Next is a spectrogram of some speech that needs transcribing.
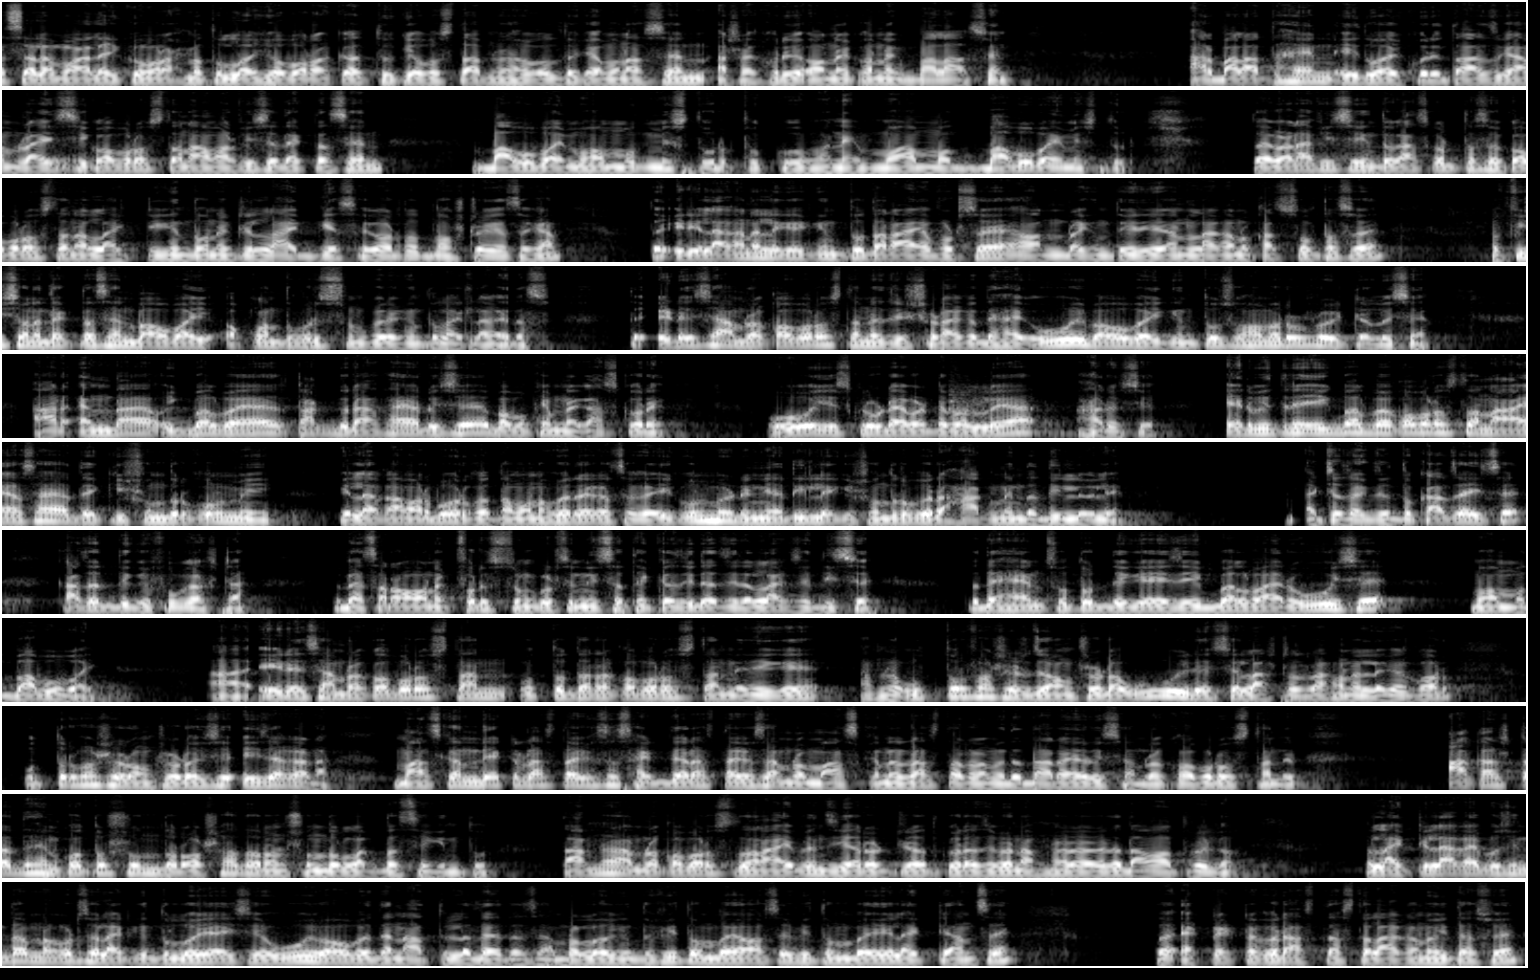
আসসালামু আলাইকুম রহমতুল্লাহি বরাকাতু। কি অবস্থা? আপনার সকল তো কেমন আছেন? আশা করি অনেক অনেক ভালো আছেন। আর বালা থাকেন, এই দোয়াই করে। তো আজকে আমরা আইসি কবরস্থান, আমার পিছে দেখতেছেন বাবুভাই মোহাম্মদ মিস্তুর, থুকু মানে মোহাম্মদ বাবুভাই মিস্তুর। তো এবার অফিসে কিন্তু কাজ করতেছে কবরস্থানের লাইটটি কিন্তু অনেকটি লাইট গেছে অর্থাৎ নষ্ট হয়ে গেছে তো এটি লাগানো লেগে কিন্তু তারা আয়া পড়ছে, আমরা কিন্তু এটি লাগানো কাজ চলতেছে। তো পিছনে দেখতেছেন বাবু ভাই অক্লান্ত পরিশ্রম করে কিন্তু লাইট লাগাইতেছে। তো এটা হচ্ছে আমরা কবরস্থানের দৃশ্যটা আগে দেখাই। ওই বাবু ভাই কিন্তু সোহামের উপর ইটা লইছে। আর এন্দা ইকবাল ভাইয়া তাক দূরে হাথায় রইছে বাবু কেমনে কাজ করে? ওই স্ক্রু ড্রাইভার টাইভার লইয়া হারইছে। এর ভিতরে ইকবাল ভাই কবরস্থান আয়া দে কি সুন্দর কলমি? এলাকা আমার বউর কথা মনে হয়ে গেছে। এই কলমিটা নিয়ে দিলে কি সুন্দর করে হাক নেন্দা দিল হইলে? আচ্ছা যাক, যেহেতু কাজে আইছে, কাজের দিকে ফোকাসটা বেচারা অনেক পরিশ্রম করছে, নিচে থেকে যেটা যেটা লাগছে, দিছে। তো দেখেন চতুর্দিকে এই যে ইকবাল ভাই রুইছে মোহাম্মদ বাবু ভাই। এই রয়েছে আমরা কবরস্থান উত্তরধারা কবরস্থান, এদিকে আপনার উত্তর পাশের যে অংশটা, উই রয়েছে লাস্টের রাখনের লেগে ঘর। উত্তর পাশের অংশটা হয়েছে এই জায়গাটা। মাঝখান দিয়ে একটা রাস্তা গেছে সাইড দিয়ে রাস্তা গেছে, আমরা মাঝখানের রাস্তাটার মধ্যে দাঁড়ায় রয়েছে আমরা কবরস্থানের। আকাশটা দেখেন কত সুন্দর, অসাধারণ সুন্দর লাগতেছে কিন্তু। তা আপনারা আমরা কবরস্থান আইবেন, জিয়ারত টিয়ারত করে যাবেন, আপনারা দাওয়াত রইল। তো লাইটটি লাগাইবো, চিন্তা ভাবনা করছে লাইট কিন্তু লই আইছে, উই বাবু বেদেন আতুল্লা দেয় আছে আমরা লই কিন্তু ফিতম ভাইও আছে, ফিতম ভাই লাইটটি আনছে। তো একটা একটা করে আস্তে আস্তে লাগানো হইতেছে।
